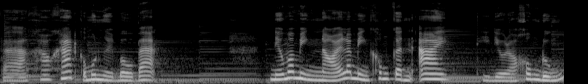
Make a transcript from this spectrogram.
và khao khát có một người bầu bạn. Nếu mà mình nói là mình không cần ai thì điều đó không đúng.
